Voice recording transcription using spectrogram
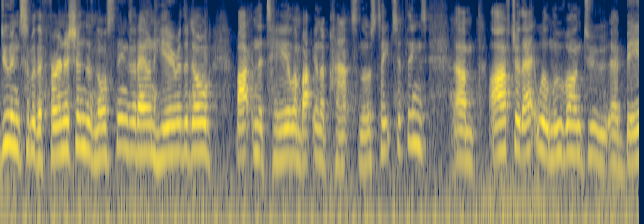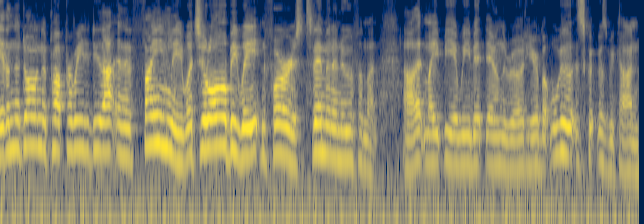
doing some of the furnishings and those things around here with the dog, back in the tail and back in the pants and those types of things. Um, after that, we'll move on to uh, bathing the dog in the proper way to do that. And then finally, what you'll all be waiting for is trimming a Newfoundland. Uh, that might be a wee bit down the road here, but we'll do it as quick as we can.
